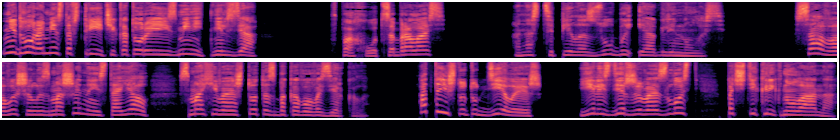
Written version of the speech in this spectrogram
Не двор, а место встречи, которое изменить нельзя. В поход собралась?» Она сцепила зубы и оглянулась. Савва вышел из машины и стоял, смахивая что-то с бокового зеркала. «А ты что тут делаешь?» Еле сдерживая злость, почти крикнула она.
